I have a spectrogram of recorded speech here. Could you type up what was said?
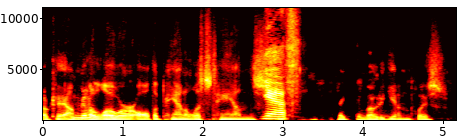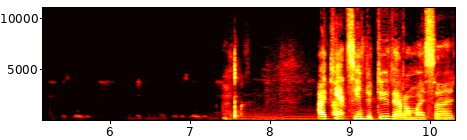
okay, I'm going to lower all the panelists' hands. Yes. Take the vote again, please. I can't seem to do that on my side.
